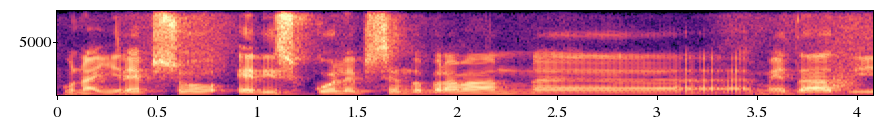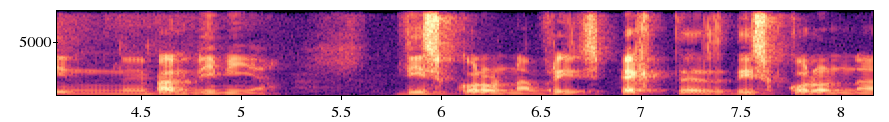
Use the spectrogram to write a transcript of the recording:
που να γυρέψω. Ε, δυσκόλεψε το πράγμα ε, μετά την πανδημία. Δύσκολο να βρεις παίκτες, δύσκολο να,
